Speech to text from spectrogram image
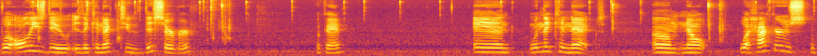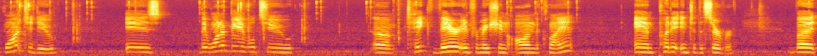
what all these do is they connect to this server. Okay. And when they connect, um, now what hackers want to do is they want to be able to um, take their information on the client and put it into the server. But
